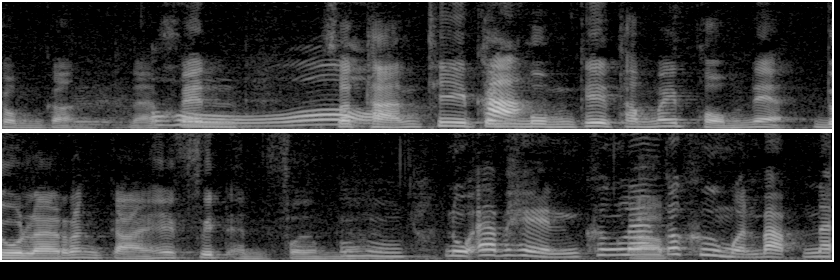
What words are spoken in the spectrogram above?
ชมก่อนนะโอ้โห เป็น สถานที่เป็นค่ะ มุมที่ทำให้ผมเนี่ยดูแลร่างกายให้ฟิตแอนด์เฟิร์มอื้ได้อหือหนูแอบเห็นเครื่องเล่นครับ ก็คือเหมือนแบบใน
